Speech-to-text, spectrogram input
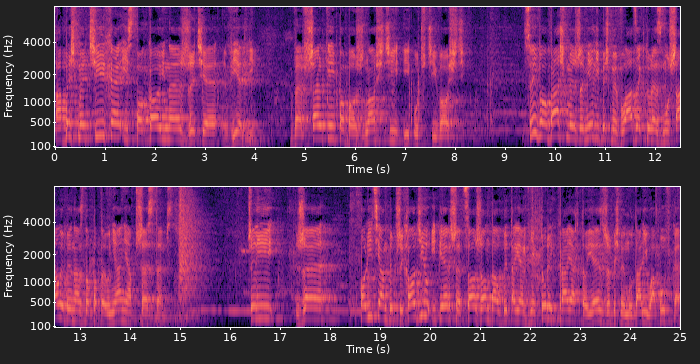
abyśmy ciche i spokojne życie wiedli we wszelkiej pobożności i uczciwości. Sobie wyobraźmy, że mielibyśmy władze, które zmuszałyby nas do popełniania przestępstw. Czyli, że policjant by przychodził i pierwsze co żądałby, tak jak w niektórych krajach to jest, żebyśmy mu dali łapówkę.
